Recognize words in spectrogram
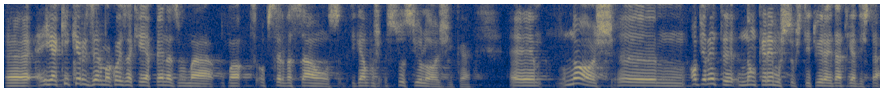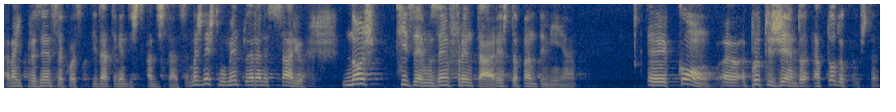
Uh, e aqui quero dizer uma coisa que é apenas uma, uma observação, digamos, sociológica. Uh, nós, uh, obviamente, não queremos substituir a didática em presença com a didática à distância, mas neste momento era necessário. Nós quisemos enfrentar esta pandemia eh, com, eh, protegendo a toda custa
